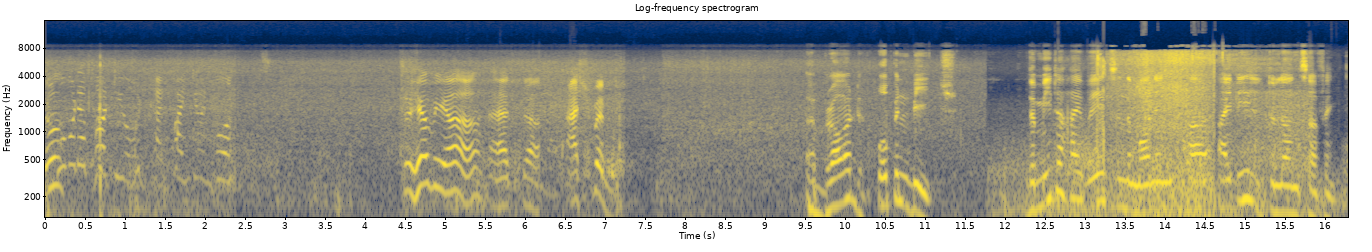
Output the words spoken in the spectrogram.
No? Who would have thought you would find you in Goa? So here we are at uh, Ashvem. A broad, open beach. The meter high waves in the morning are ideal to learn surfing.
